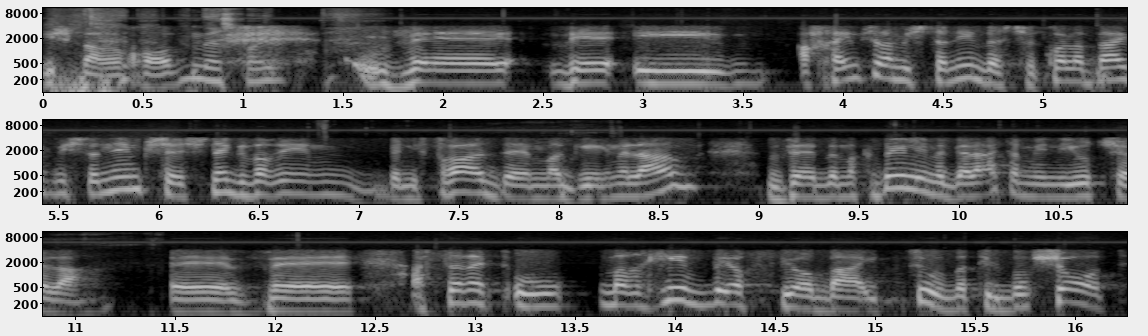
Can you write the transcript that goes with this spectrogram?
איש ברחוב. נכון. והחיים שלה משתנים ושל כל הבית משתנים כששני גברים בנפרד מגיעים אליו, ובמקביל היא מגלה את המיניות שלה. והסרט הוא מרהיב ביופיו, בעיצוב, בתלבושות,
